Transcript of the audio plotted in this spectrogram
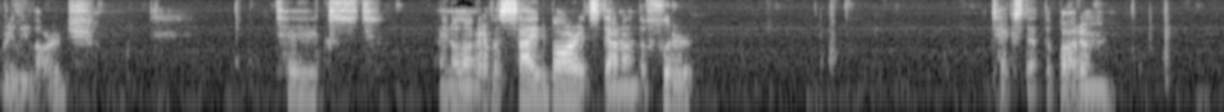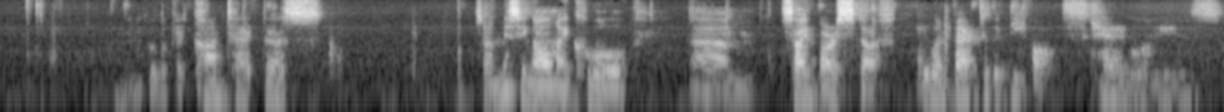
really large. Text. I no longer have a sidebar, it's down on the footer. Text at the bottom go look at Contact Us. So I'm missing all my cool um, sidebar stuff. It went back to the defaults, categories,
